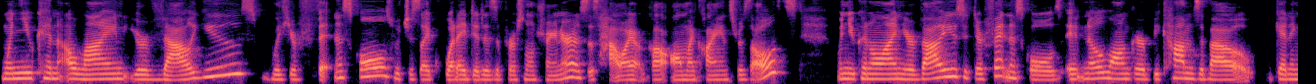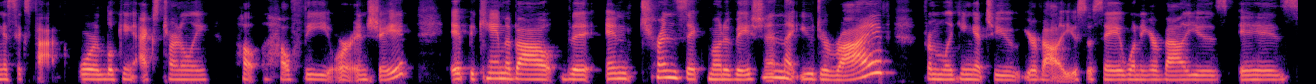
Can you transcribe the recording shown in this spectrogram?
When you can align your values with your fitness goals, which is like what I did as a personal trainer, this is how I got all my clients' results. When you can align your values with your fitness goals, it no longer becomes about getting a six pack or looking externally healthy or in shape. It became about the intrinsic motivation that you derive from linking it to your values. So, say one of your values is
